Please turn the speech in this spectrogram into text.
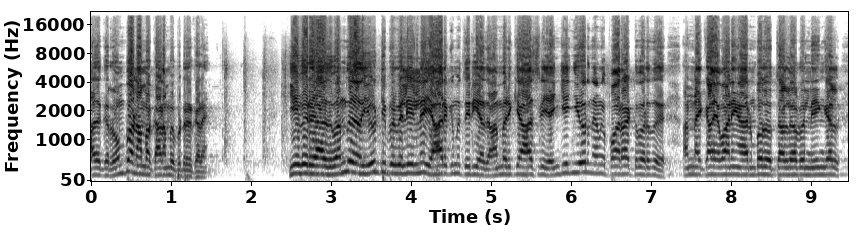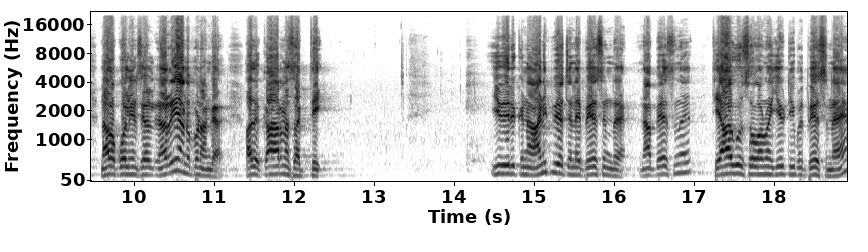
அதுக்கு ரொம்ப நம்ம கடமைப்பட்டிருக்கிறேன். இவர் அது வந்து யூடியூப் வெளியில யாருக்குமே தெரியாது. அமெரிக்கா ஆஸ்திரேலியா எங்கெங்கேயோ இருந்து எனக்கு பாராட்டு வருது. அன்னை கலைவாணி அன்பது தலைவர் நீங்கள் நவகோலியன் செல் நிறைய அனுப்புனாங்க. அது காரண சக்தி. இவருக்கு நான் அனுப்பி வச்சேன் பேசுனேன். நான் பேசுனேன் தியாகு சோகனம் யூடியூப்பில் பேசினேன்.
